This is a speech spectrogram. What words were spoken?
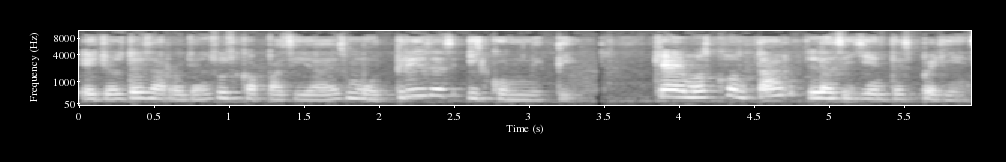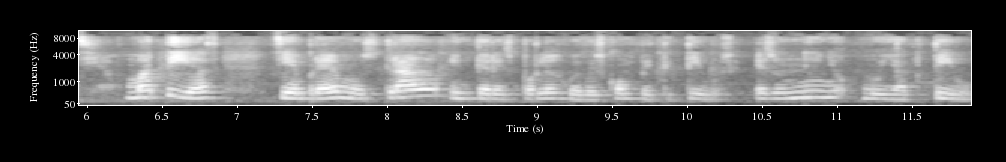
ellos desarrollan sus capacidades motrices y cognitivas. Queremos contar la siguiente experiencia. Matías siempre ha demostrado interés por los juegos competitivos. Es un niño muy activo,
